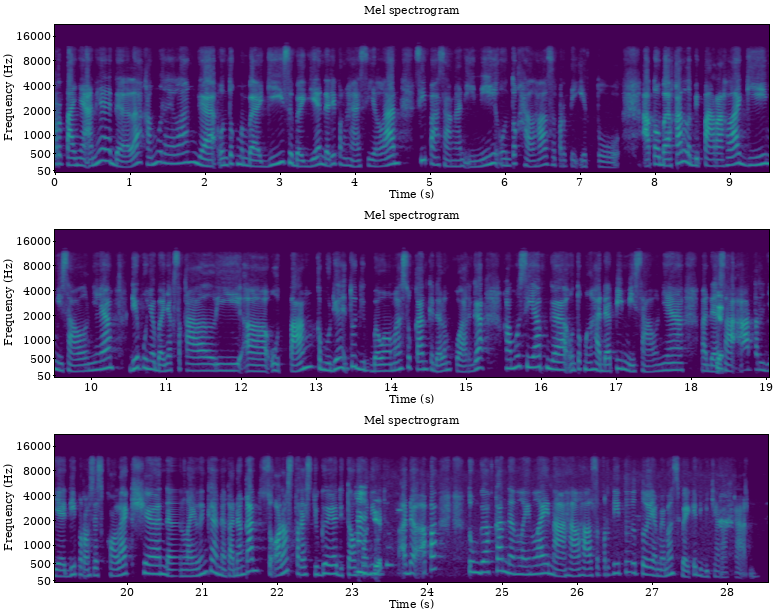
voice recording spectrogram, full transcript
pertanyaannya adalah kamu rela salah nggak untuk membagi sebagian dari penghasilan si pasangan ini untuk hal-hal seperti itu? Atau bahkan lebih parah lagi, misalnya dia punya banyak sekali uh, utang, kemudian itu dibawa masukkan ke dalam keluarga, kamu siap nggak untuk menghadapi misalnya pada yeah. saat terjadi proses collection dan lain-lain kadang-kadang kan seorang stres juga ya di telepon hmm, itu ada apa tunggakan dan lain-lain. Nah hal-hal seperti itu tuh yang memang sebaiknya dibicarakan.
